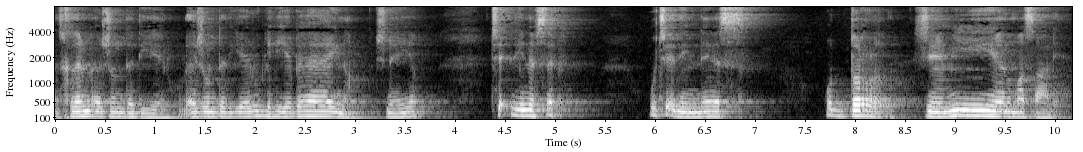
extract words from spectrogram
غتخدم الأجندة ديالو. الأجندة ديالو اللي هي باينة. شنو هي؟ تأذي نفسك وتأذي الناس وتضر جميع المصالح.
